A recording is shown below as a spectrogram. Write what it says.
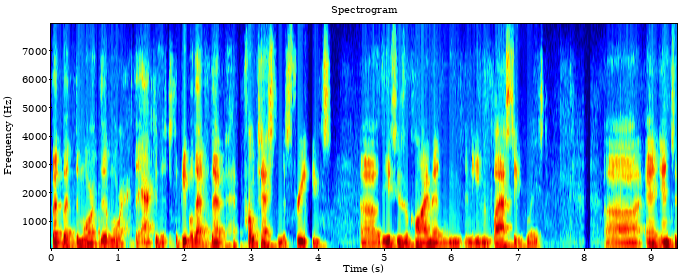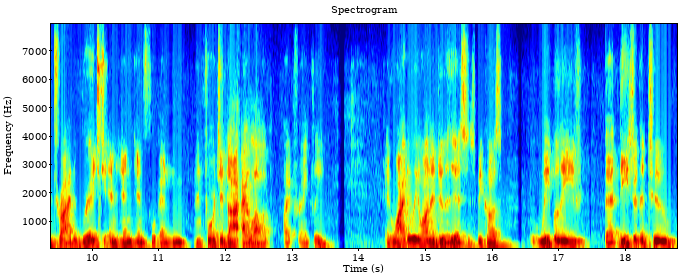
But but the more the more the activists, the people that that protest in the streets, uh, the issues of climate and, and even plastic waste, uh, and and to try to bridge and and and, and and forge a dialogue, quite frankly. And why do we want to do this? Is because we believe that these are the two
